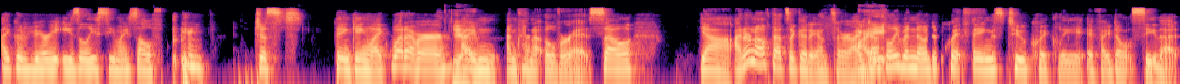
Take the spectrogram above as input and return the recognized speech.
I could very easily see myself just thinking like whatever, yeah. I'm I'm kind of over it. So yeah, I don't know if that's a good answer. I've I, definitely been known to quit things too quickly if I don't see that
